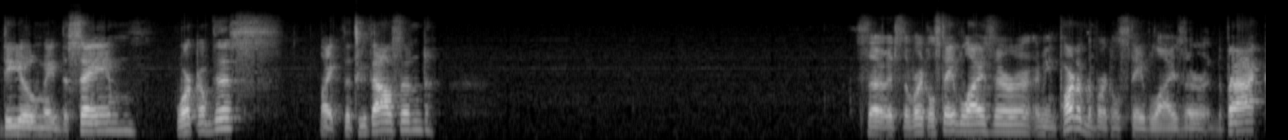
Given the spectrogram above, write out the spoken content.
Dio made the same work of this, like the 2000. So it's the vertical stabilizer, I mean part of the vertical stabilizer in the back,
